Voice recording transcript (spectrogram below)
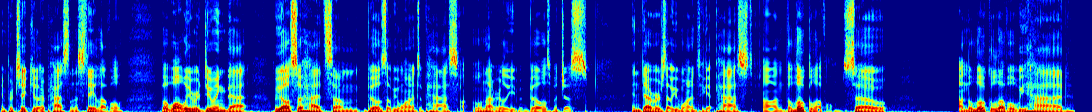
in particular passed on the state level. But while we were doing that, we also had some bills that we wanted to pass. Well, not really even bills, but just endeavors that we wanted to get passed on the local level. So on the local level, we had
